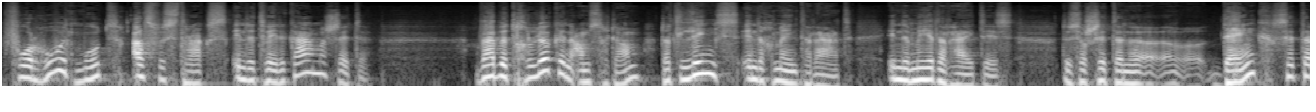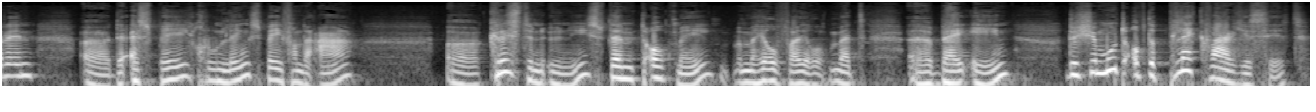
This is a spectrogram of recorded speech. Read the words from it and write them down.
voor hoe het moet als we straks in de Tweede Kamer zitten. We hebben het geluk in Amsterdam dat links in de gemeenteraad in de meerderheid is. Dus er zit een eh, Denk zit erin, eh, de SP, GroenLinks, P van de A. Eh, ChristenUnie stemt ook mee, heel veel met eh, bijeen. Dus je moet op de plek waar je zit,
